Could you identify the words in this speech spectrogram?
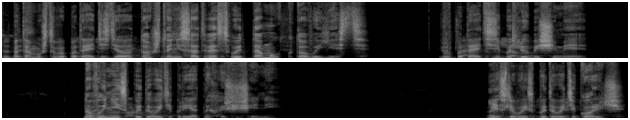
Потому что вы пытаетесь делать то, что не соответствует тому, кто вы есть. Вы пытаетесь быть любящими, но вы не испытываете приятных ощущений. Если вы испытываете горечь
